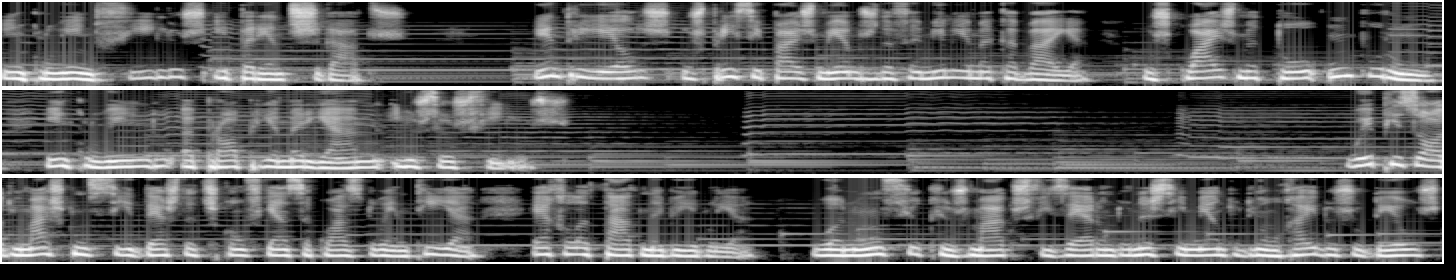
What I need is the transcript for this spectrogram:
incluindo filhos e parentes chegados. Entre eles, os principais membros da família Macabeia, os quais matou um por um, incluindo a própria Mariam e os seus filhos. O episódio mais conhecido desta desconfiança quase doentia é relatado na Bíblia. o anúncio que os magos fizeram do nascimento de um rei dos judeus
